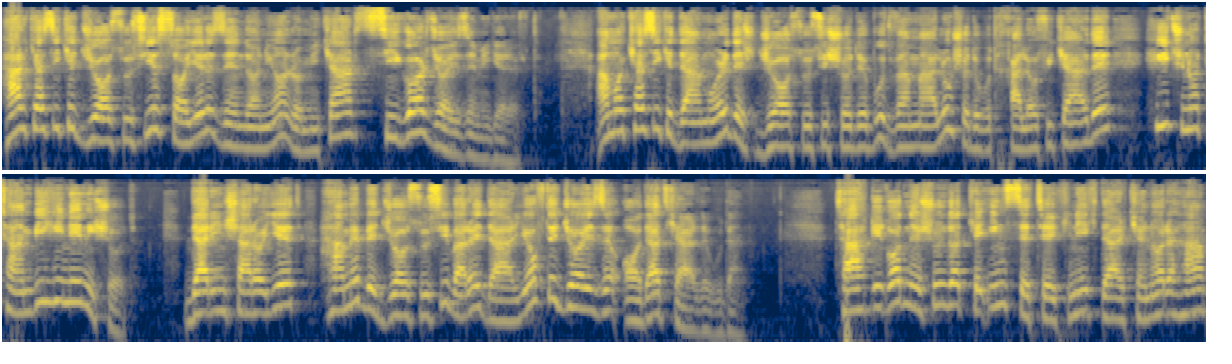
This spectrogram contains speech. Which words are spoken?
هر کسی که جاسوسی سایر زندانیان رو می‌کرد سیگار جایزه می‌گرفت. اما کسی که در موردش جاسوسی شده بود و معلوم شده بود خلافی کرده هیچ نوع تنبیهی نمی‌شد. در این شرایط همه به جاسوسی برای دریافت جایزه عادت کرده بودند. تحقیقات نشون داد که این سه تکنیک در کنار هم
